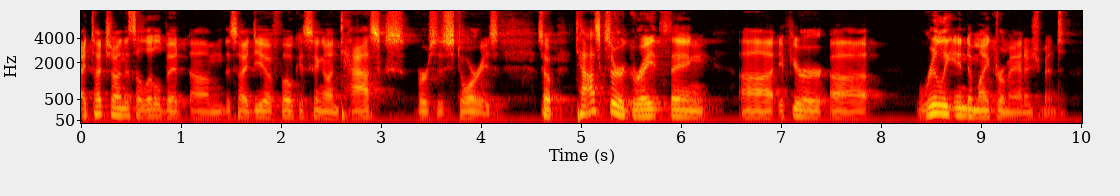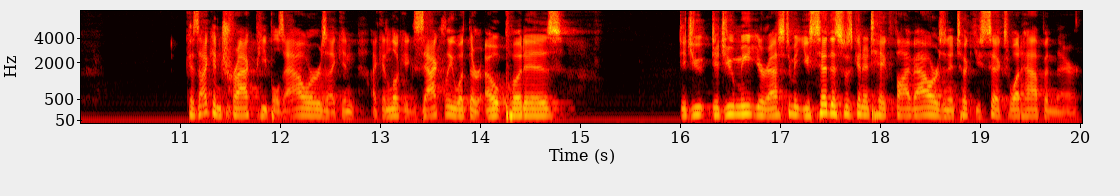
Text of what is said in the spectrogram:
I touched on this a little bit, um, this idea of focusing on tasks versus stories. So tasks are a great thing uh, if you're uh, really into micromanagement. Because I can track people's hours, I can, I can look exactly what their output is, did you, did you meet your estimate? You said this was going to take five hours and it took you six. What happened there?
